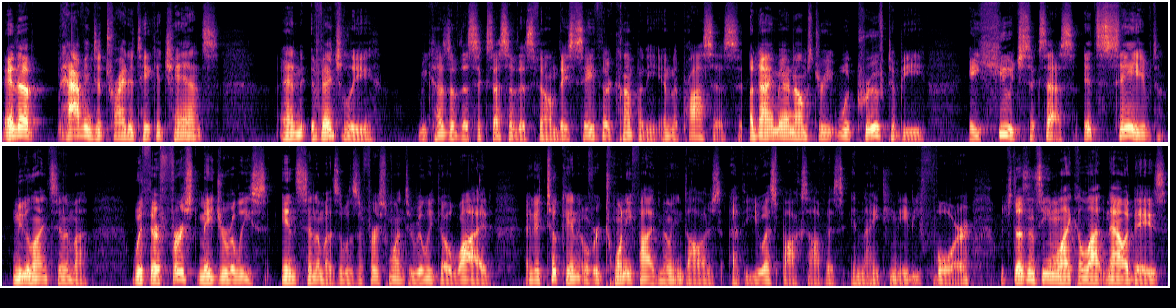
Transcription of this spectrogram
ended up having to try to take a chance. And eventually, because of the success of this film, they saved their company in the process. A Nightmare on Elm Street would prove to be a huge success. It saved New Line Cinema with their first major release in cinemas. It was the first one to really go wide, and it took in over $25 million at the US box office in 1984, which doesn't seem like a lot nowadays.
